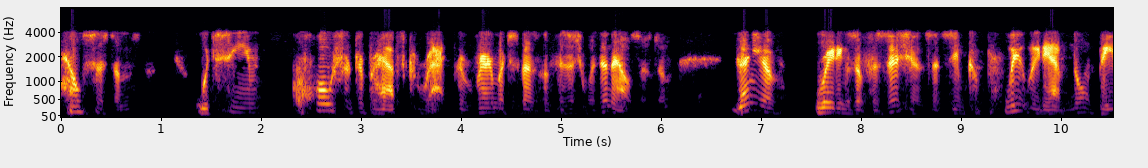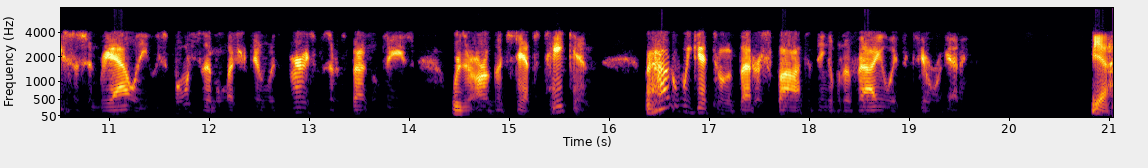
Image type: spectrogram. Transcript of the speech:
health systems which seem closer to perhaps correct. It very much depends on the physician within the health system. Then you have ratings of physicians that seem completely to have no basis in reality, at least most of them, unless you're dealing with very specific specialties where there are good stats taken. But how do we get to a better spot to being able to evaluate the care we're getting? Yeah.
